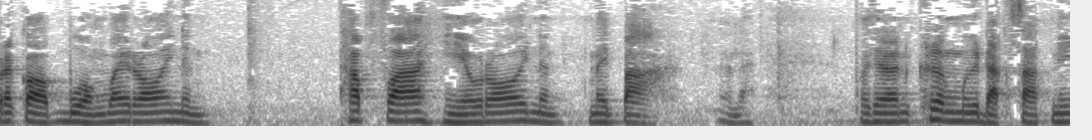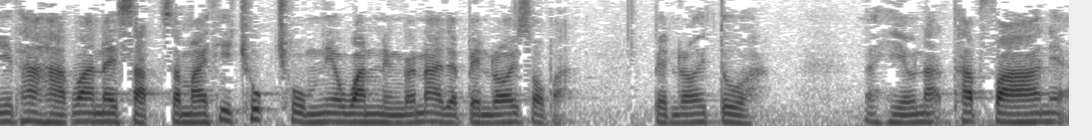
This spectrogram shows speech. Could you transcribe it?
ประกอบบ่วงไว้ร้อยหนึ่งทับฟ้าเหวร้อยหนึ่งในป่านะเพราะฉะนั้นเครื่องมือดักสัตว์นี้ถ้าหากว่าในสัตว์สมัยที่ชุกชุมเนี่ยวันหนึ่งก็น่าจะเป็นร้อยศพอะเป็นร้อยตัวนะเหวนะทับฟ้าเนี่ย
